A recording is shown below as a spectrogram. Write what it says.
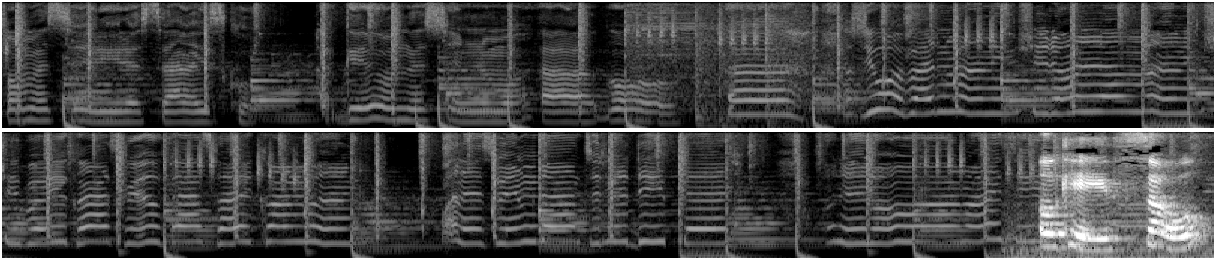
From a city that's high school. I give more I go. Uh, Cause you a bad money, she don't love money. She break grass real fast like swim down to the deep end. Okay, so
